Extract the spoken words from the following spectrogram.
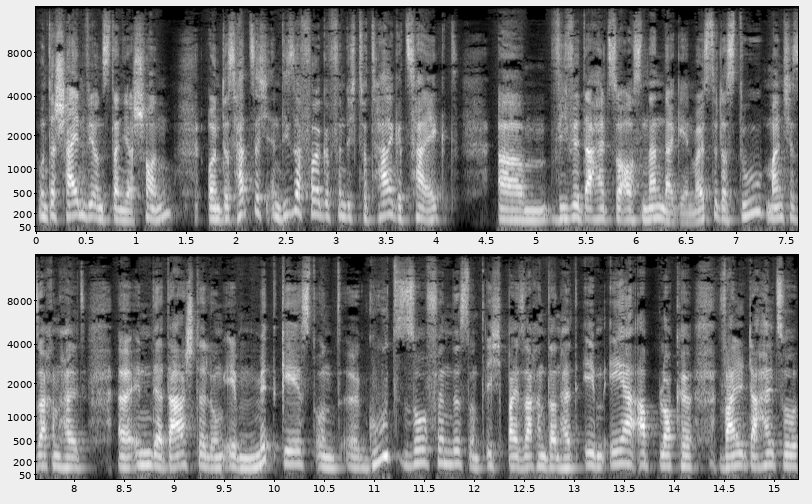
unterscheiden wir uns dann ja schon. Und das hat sich in dieser Folge, finde ich, total gezeigt, ähm, wie wir da halt so auseinandergehen. Weißt du, dass du manche Sachen halt äh, in der Darstellung eben mitgehst und äh, gut so findest und ich bei Sachen dann halt eben eher abblocke, weil da halt so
